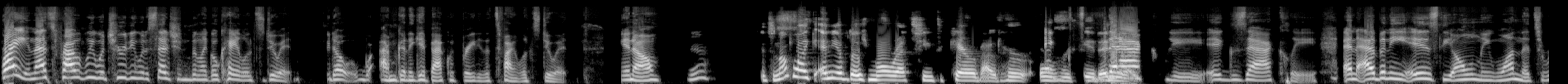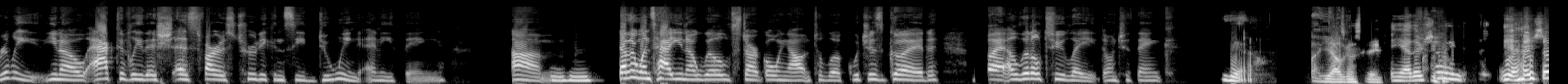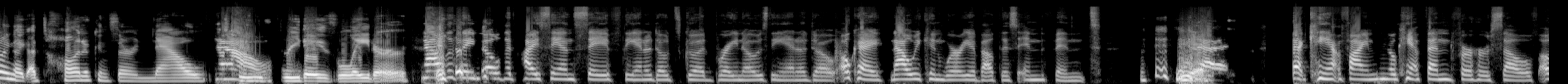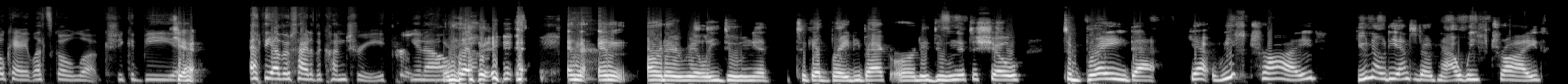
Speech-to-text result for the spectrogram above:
Right, and that's probably what Trudy would have said. She'd been like, "Okay, let's do it. You know, I'm gonna get back with Brady. That's fine. Let's do it." You know, Yeah. It's not like any of those Mallrats seem to care about her or her kid anyway. exactly, exactly. And Ebony is the only one that's really, you know, actively this as far as Trudy can see doing anything. Um, hmm the other ones had, you know, will start going out to look, which is good, but a little too late, don't you think? Yeah. Uh, yeah, I was gonna say. yeah, they're showing. Yeah, they're showing like a ton of concern now. Now. two, three days later. now that they know that Tai-San's safe, the antidote's good, Bray knows the antidote. Okay, now we can worry about this infant Yeah. that that can't find, you know, can't fend for herself. Okay, let's go look. She could be Yeah. at the other side of the country, you know. And and are they really doing it to get Brady back or are they doing it to show to Bray that yeah, we've tried. You know the antidote now. We've tried.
